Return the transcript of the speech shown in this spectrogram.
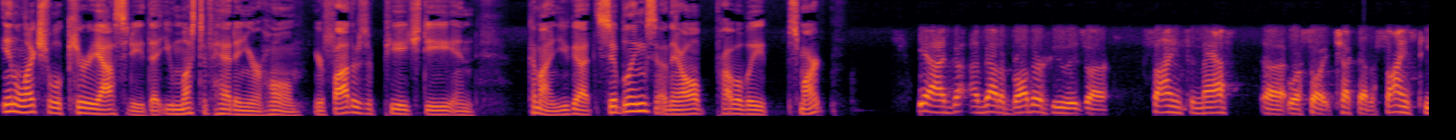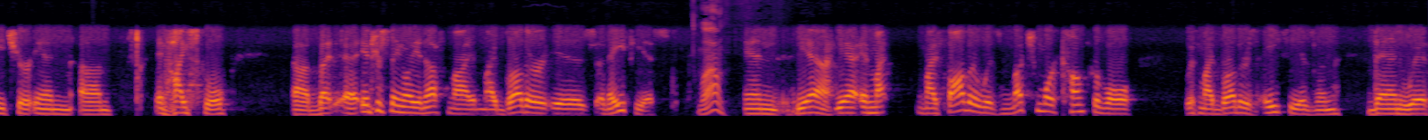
intellectual curiosity that you must have had in your home, your father's a PhD, and come on, you got siblings, and they're all probably smart. Yeah, I've got I've got a brother who is a science and math. Uh, well, sorry, check that. A science teacher in um, in high school. Uh, but uh, interestingly enough, my my brother is an atheist, Wow. and yeah, yeah, and my my father was much more comfortable with my brother's atheism than with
